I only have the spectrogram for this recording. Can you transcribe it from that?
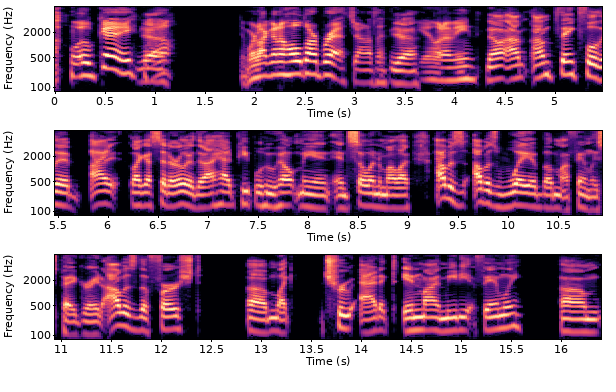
okay, Yeah. well, then we're not going to hold our breath, Jonathan. Yeah. You know what I mean? No, I'm I'm thankful that I like I said earlier that I had people who helped me and, and so into my life. I was I was way above my family's pay grade. I was the first um like true addict in my immediate family. Um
